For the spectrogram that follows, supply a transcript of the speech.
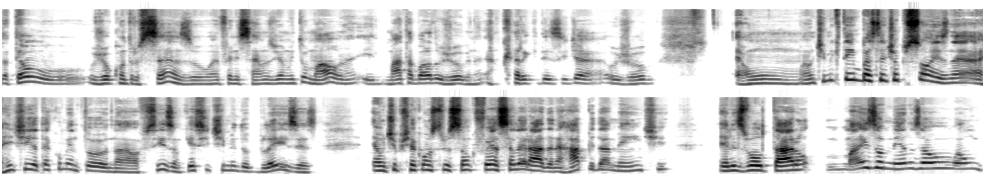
Até o... o jogo contra o Suns, o Anthony Simons vinha muito mal, né? E mata a bola do jogo, né? É o cara que decide a... o jogo. É um... é um time que tem bastante opções, né? A gente até comentou na off-season que esse time do Blazers é um tipo de reconstrução que foi acelerada, né? Rapidamente eles voltaram mais ou menos ao, a um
